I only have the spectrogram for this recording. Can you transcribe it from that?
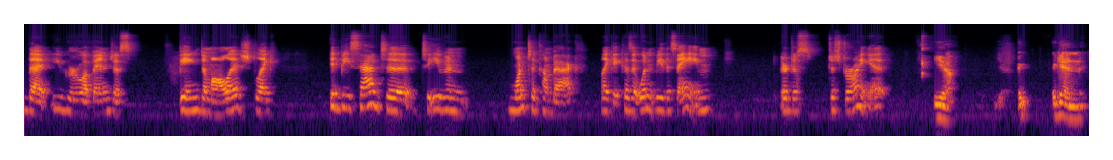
that you grew up in, just being demolished? Like, it'd be sad to to even want to come back, like it, because it wouldn't be the same. They're just destroying it. Yeah. yeah. Again,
